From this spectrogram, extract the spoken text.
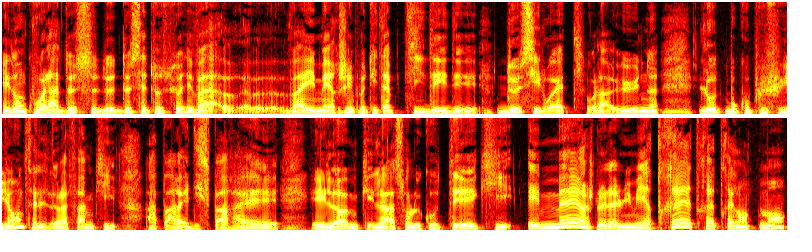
Et donc voilà, de, ce, de, cette obscurité va, euh, va émerger petit à petit des, deux silhouettes, voilà, une, l'autre beaucoup plus fuyante, celle de la femme qui apparaît, disparaît, et, l'homme qui est là sur le côté, qui émerge de la lumière très très très lentement,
